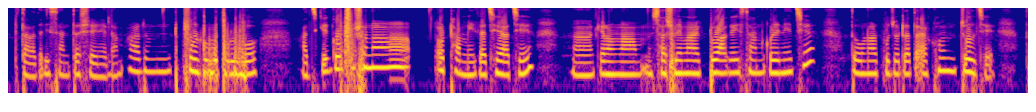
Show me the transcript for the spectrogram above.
একটু তাড়াতাড়ি স্নানটা সেরে নিলাম। আর ফুল টুলো তুলবো। আজকে গোপুসোনা ওর ঠাম্মির কাছে আছে কেননা শাশুড়ি মা একটু আগেই স্নান করে নিয়েছে, তো ওনার পুজোটা তো এখন চলছে। তো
